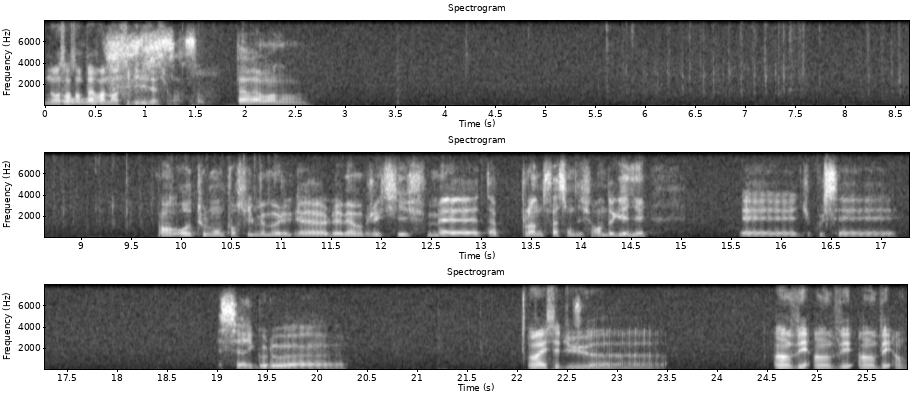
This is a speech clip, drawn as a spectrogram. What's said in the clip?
Non, ça ressemble pas oh, vraiment à civilisation. Ça ressemble pas vraiment, non. En gros, tout le monde poursuit le même, euh, le même objectif, mais t'as plein de façons différentes de gagner. Et du coup, c'est. C'est rigolo. Euh. Ouais, c'est du. Euh... 1v1, v1, v1.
